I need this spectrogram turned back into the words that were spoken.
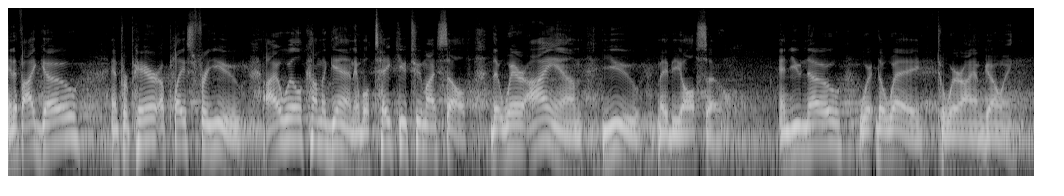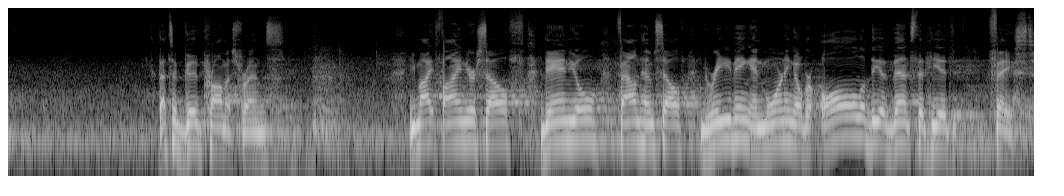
And if I go and prepare a place for you, I will come again and will take you to myself, that where I am, you may be also. And you know the way to where I am going. That's a good promise, friends. You might find yourself, Daniel found himself grieving and mourning over all of the events that he had faced.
